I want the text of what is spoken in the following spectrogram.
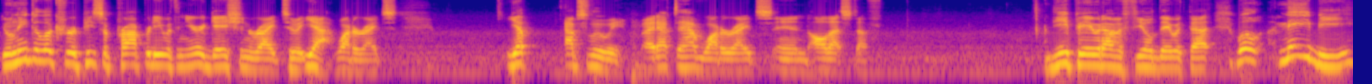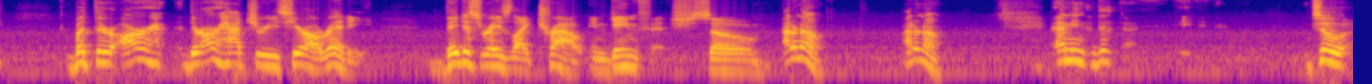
you'll need to look for a piece of property with an irrigation right to it. Yeah, water rights. Yep, absolutely. I'd have to have water rights and all that stuff. The EPA would have a field day with that. Well, maybe, but there are there are hatcheries here already they just raise like trout and game fish. So I don't know. I don't know. I mean, the, so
